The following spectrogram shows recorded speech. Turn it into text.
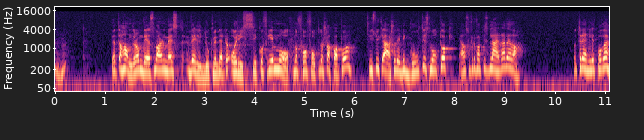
-hmm. Dette handler om det som er den mest veldokumenterte og risikofrie måten å få folk til å slappe av på. Så hvis du ikke er så veldig god til smalltalk, ja, så får du faktisk lære deg det. da. Og trene litt på det.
